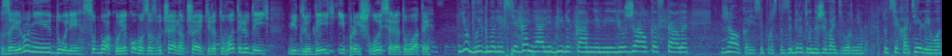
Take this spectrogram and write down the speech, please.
За іронією долі, собаку, якого зазвичай навчають рятувати людей, від людей і прийшлося рятувати. Ее выгнали, все гоняли, били камнями, ее жалко стало. Жалко, если просто заберут его на живодерню. Тут все хотели его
